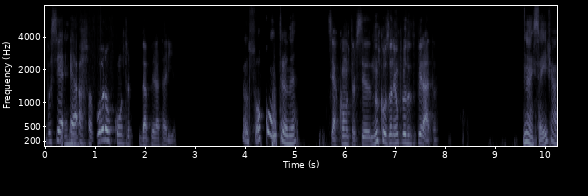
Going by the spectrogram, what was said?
Você é, é Uhum. a favor ou contra da pirataria? Eu sou contra, né? Você é contra? Você nunca usou nenhum produto pirata? Não, isso aí já.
